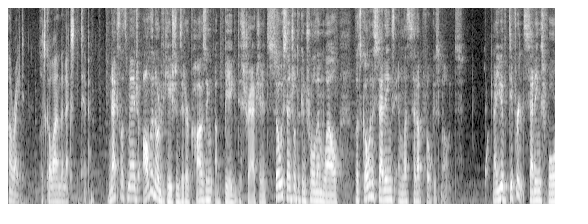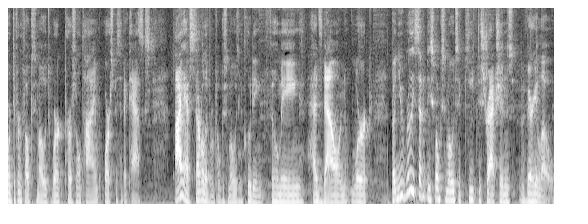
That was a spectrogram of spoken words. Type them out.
All right, let's go on to the next tip. Next, let's manage all the notifications that are causing a big distraction. It's so essential to control them well. Let's go into settings and let's set up focus modes. Now you have different settings for different focus modes, work, personal time, or specific tasks. I have several different focus modes, including filming, heads down, work, but you really set up these focus modes to keep distractions very low.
